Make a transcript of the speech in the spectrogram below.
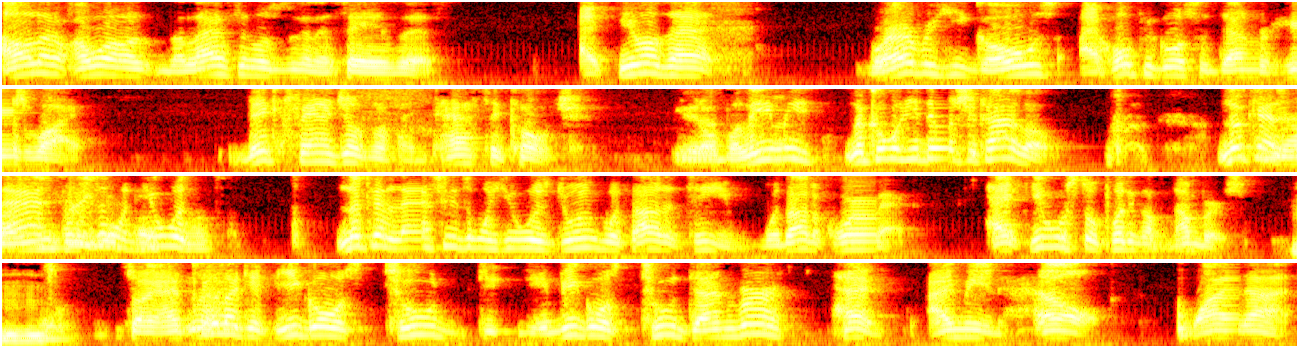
all I, I, well, the last thing I was going to say is this: I feel that wherever he goes, I hope he goes to Denver. Here's why: Vic Fangio's a fantastic coach. You Yes, don't believe sir. me? Look at what he did with Chicago. look at Yeah, last he's a pretty season when he coach, was. Look at last season when he was doing without a team, without a quarterback. Heck, he was still putting up numbers. Mhm. So I feel like if he goes to if he goes to Denver, heck, I mean hell, why not?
